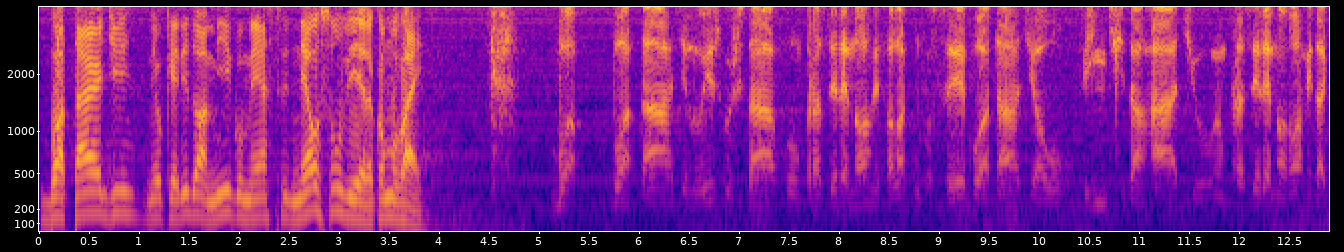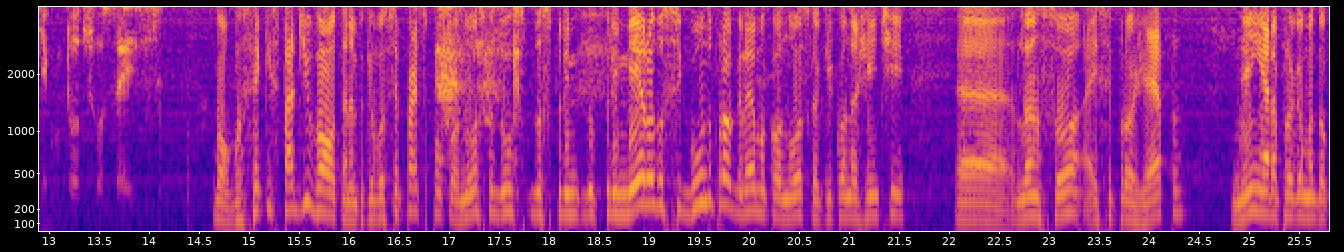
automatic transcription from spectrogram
boa tarde, meu querido amigo, mestre Nelson Vieira, como vai? Boa, boa tarde, Luiz Gustavo, um prazer enorme falar com você. Boa tarde ao ouvinte da rádio, é um prazer enorme estar aqui com todos vocês. Bom, você que está de volta, né? Porque você participou conosco dos, dos prim, do primeiro ou do segundo programa conosco aqui, quando a gente é, lançou esse projeto nem era programa do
